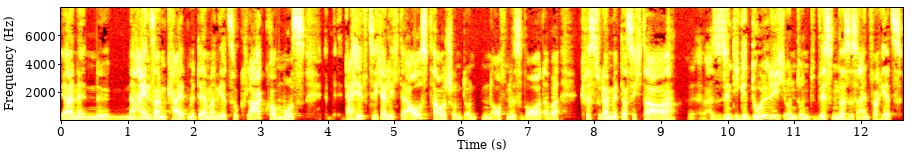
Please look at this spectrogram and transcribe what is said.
ja eine, eine, eine Einsamkeit, mit der man jetzt so klarkommen muss. Da hilft sicherlich der Austausch und, und ein offenes Wort, aber kriegst du damit, dass sich da, also sind die geduldig und, und wissen, dass es einfach jetzt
